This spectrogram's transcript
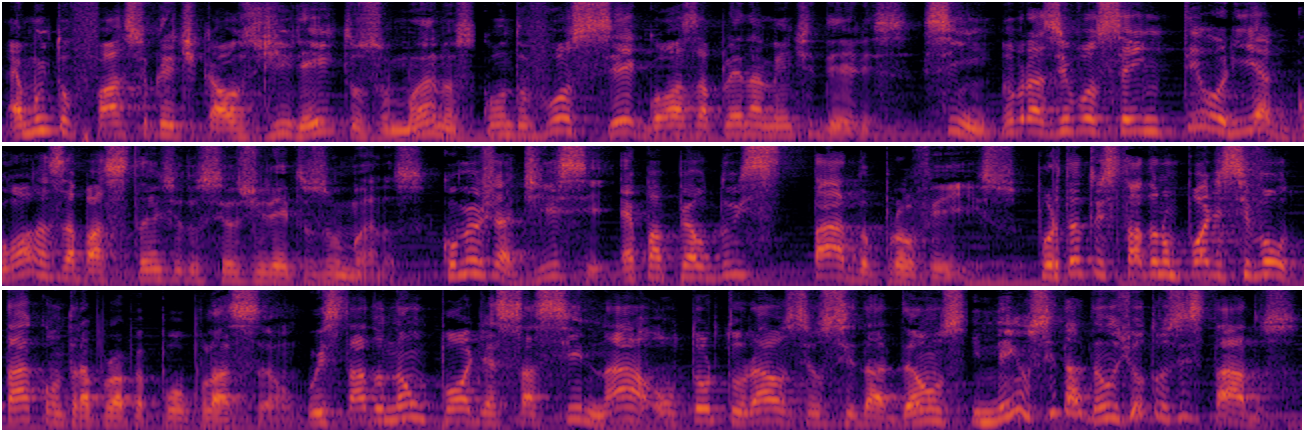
É muito fácil criticar os direitos humanos quando você goza plenamente deles. Sim, no Brasil você em teoria goza bastante dos seus direitos humanos. Como eu já disse, é papel do Estado prover isso. Portanto, o Estado não pode se voltar contra a própria população. O Estado não pode assassinar ou torturar os seus cidadãos e nem os cidadãos de outros estados.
